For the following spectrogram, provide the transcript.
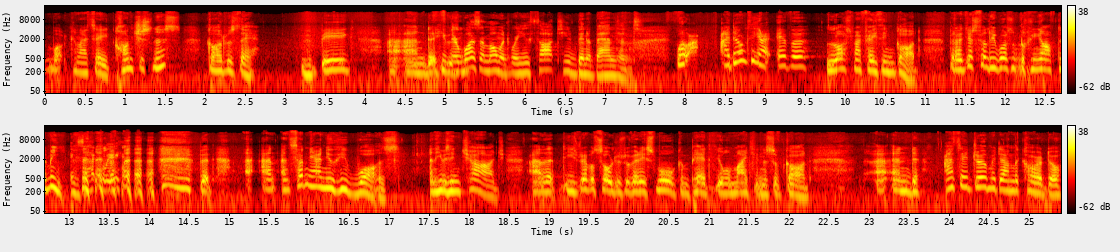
what can I say, consciousness. God was there. Big, and he was. There was a moment where you thought you'd been abandoned. Well, I, I don't think I ever lost my faith in God, but I just felt He wasn't looking after me. Exactly. but and and suddenly I knew He was and he was in charge, and that these rebel soldiers were very small compared to the almightiness of God. Uh, and as they drove me down the corridor,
